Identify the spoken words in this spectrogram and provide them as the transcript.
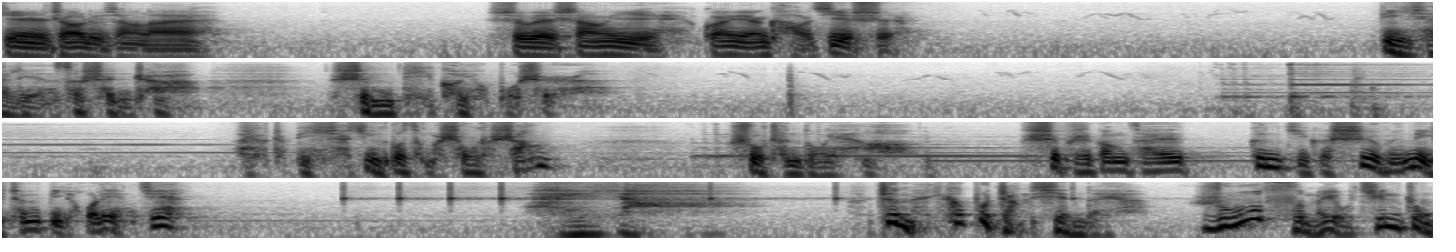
今日召吕相来，是为商议官员考绩事。陛下脸色甚差，身体可有不适啊？哎呦，这陛下竟不怎么受了伤。恕臣多言啊，是不是刚才跟几个侍卫内臣比划练剑？哎呀，这哪个不长心的呀？如此没有轻重，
